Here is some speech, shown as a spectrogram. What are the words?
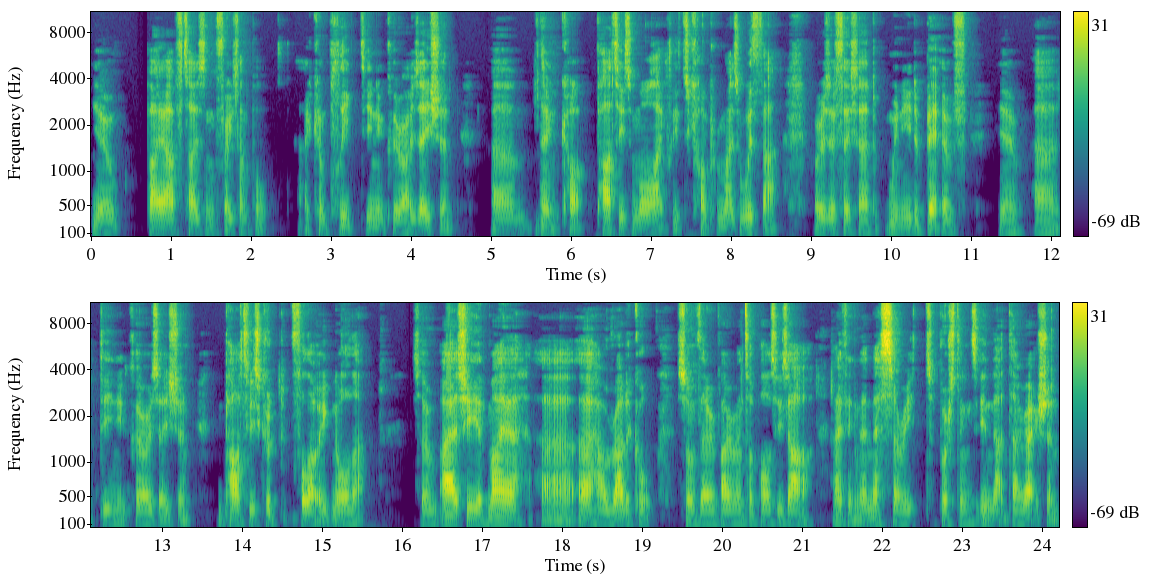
you know, by advertising, for example, a complete denuclearization, um, then co- parties are more likely to compromise with that. Whereas if they said we need a bit of, you know, uh, denuclearization, parties could full out ignore that. So I actually admire uh, uh, how radical some of their environmental policies are. I think they're necessary to push things in that direction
